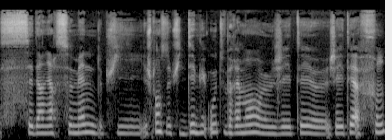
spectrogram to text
ces dernières semaines, depuis, je pense depuis début août, vraiment, euh, j'ai été, euh, j'ai été à fond.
